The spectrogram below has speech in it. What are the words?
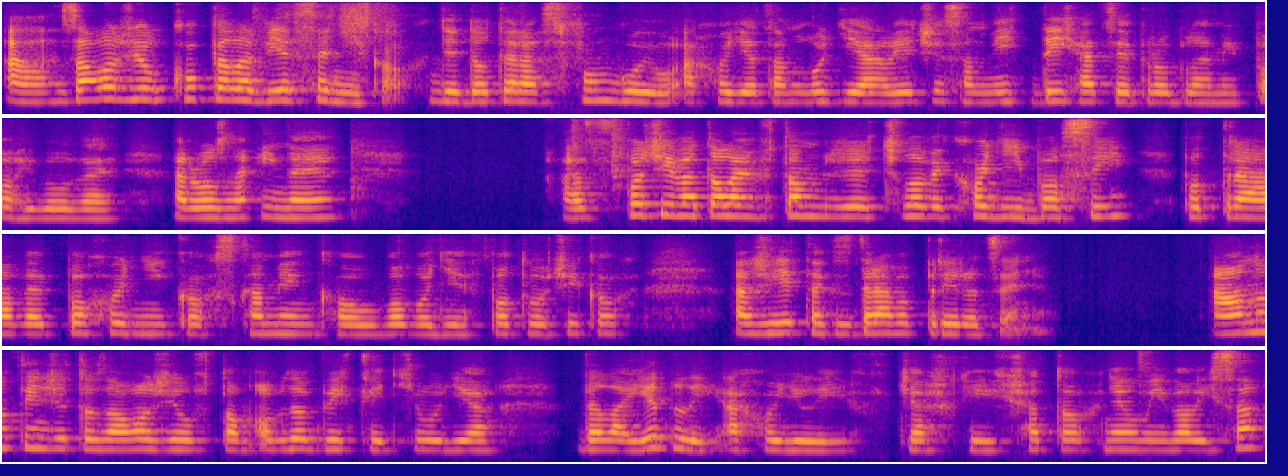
A založil kúpele v Jeseníkoch, kde doteraz fungujú a chodia tam ľudia, liečia sa dý- dýchacie problémy, pohybové a rôzne iné. A spočíva to len v tom, že človek chodí bosy po tráve, po chodníkoch, s kamienkou, vo vode, v potôčikoch a žije tak zdravo prirodzene. A ono tým, že to založil v tom období, keď ľudia veľa jedli a chodili v ťažkých šatoch, neumývali sa,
